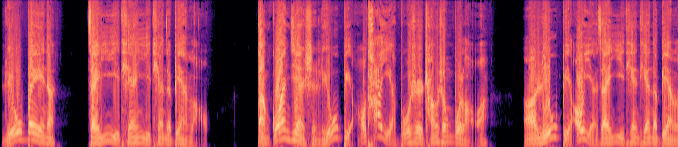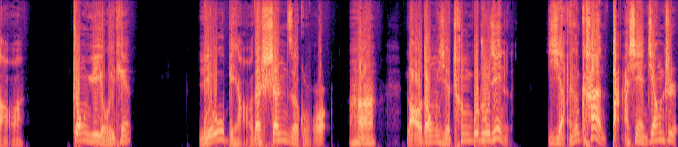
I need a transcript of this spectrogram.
刘备呢，在一天一天的变老。但关键是刘表他也不是长生不老啊，啊，刘表也在一天天的变老啊。终于有一天，刘表的身子骨啊，老东西撑不住劲了，眼看大限将至。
